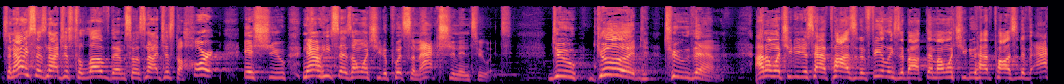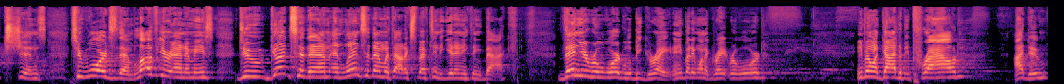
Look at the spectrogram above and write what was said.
So now he says not just to love them, so it's not just a heart issue. Now he says, I want you to put some action into it. Do good to them. I don't want you to just have positive feelings about them. I want you to have positive actions towards them. Love your enemies, do good to them, and lend to them without expecting to get anything back then your reward will be great. Anybody want a great reward? Anybody want God to be proud? I do.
